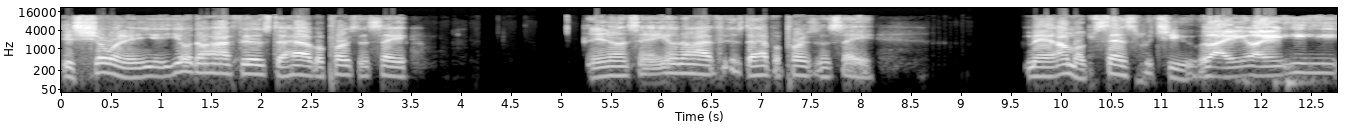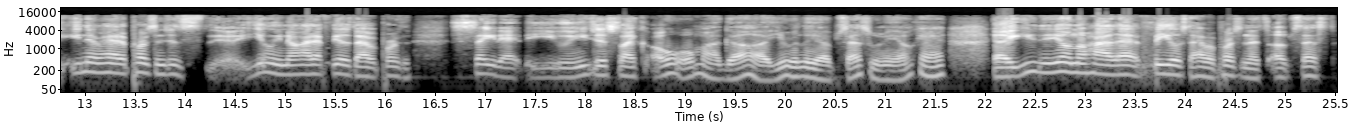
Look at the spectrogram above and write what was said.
just showing it. You, you don't know how it feels to have a person say, you know what I'm saying? You don't know how it feels to have a person say, man, I'm obsessed with you. Like, like you, you never had a person just, you don't even know how that feels to have a person say that to you, and you just like, oh, oh my god, you're really obsessed with me. Okay, like you, you don't know how that feels to have a person that's obsessed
